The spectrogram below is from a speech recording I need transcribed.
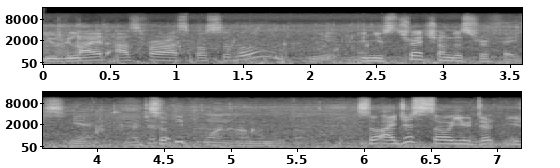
you glide as far as possible Yeah. and you stretch on the surface. Yeah. Now just So- keep one arm on the top. So I just saw you, do, you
